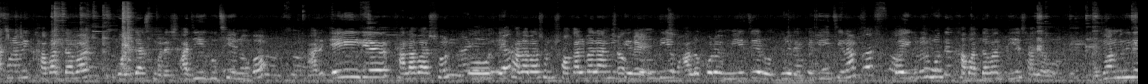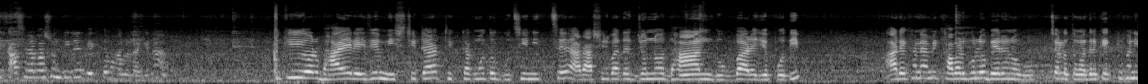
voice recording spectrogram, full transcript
এখন আমি খাবার দাবার গোলগাছ মানে সাজিয়ে গুছিয়ে নেব। আর এই যে থালা বাসন তো এই থালা বাসন সকালবেলা আমি তেল দিয়ে ভালো করে মেজে রোদ্দুরে রেখে দিয়েছিলাম। তো এইগুলোর মধ্যে খাবার দাবার দিয়ে সাজাবো। আর জন্মদিনে কাঁচরা বাসন দিলে দেখতে ভালো লাগে না? কি ওর ভাইয়ের এই যে মিষ্টিটা ঠিকঠাক মতো গুছিয়ে নিচ্ছে আর আশীর্বাদের জন্য ধান দুব্বা এই যে প্রদীপ। আর এখানে আমি খাবারগুলো বেড়ে নেব। চলো তোমাদেরকে একটুখানি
